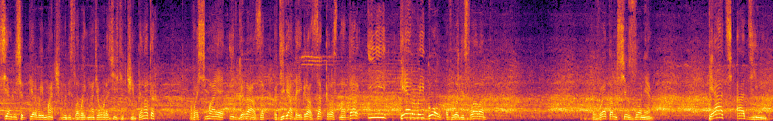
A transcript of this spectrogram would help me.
71-й матч Владислава Игнатьева в российских чемпионатах. Восьмая игра, за, девятая игра за Краснодар. И первый гол Владислава в этом сезоне. 5-1.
